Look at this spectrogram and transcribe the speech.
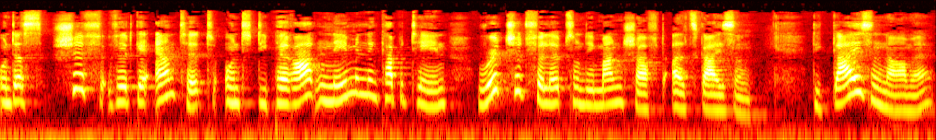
und das Schiff wird geerntet und die Piraten nehmen den Kapitän Richard Phillips und die Mannschaft als Geiseln. Die Geiselnahme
